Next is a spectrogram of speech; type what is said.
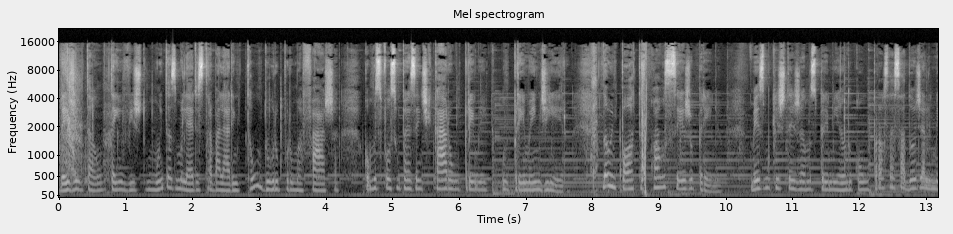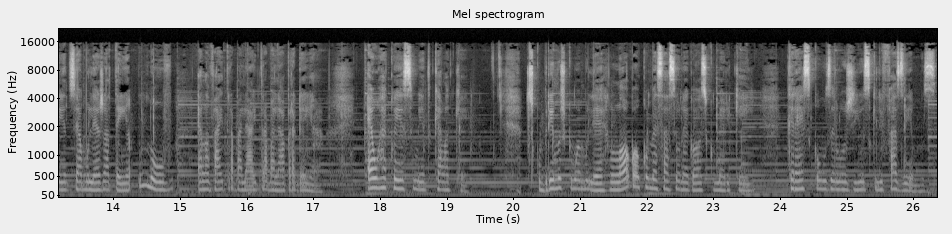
Desde então, tenho visto muitas mulheres trabalharem tão duro por uma faixa, como se fosse um presente caro ou um prêmio, um prêmio em dinheiro. Não importa qual seja o prêmio, mesmo que estejamos premiando com um processador de alimentos e a mulher já tenha um novo, ela vai trabalhar e trabalhar para ganhar. É o reconhecimento que ela quer. Descobrimos que uma mulher, logo ao começar seu negócio com Mary Kay, cresce com os elogios que lhe fazemos.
